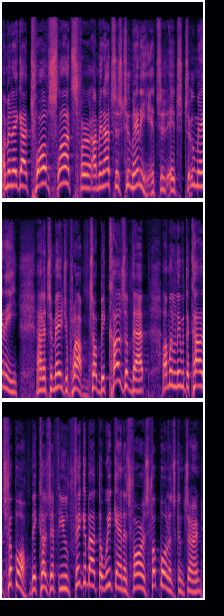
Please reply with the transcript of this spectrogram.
I mean, they got 12 slots for. I mean, that's just too many. It's it's too many, and it's a major problem. So because of that, I'm going to leave with the college football because if you think about the weekend as far as football football is concerned,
